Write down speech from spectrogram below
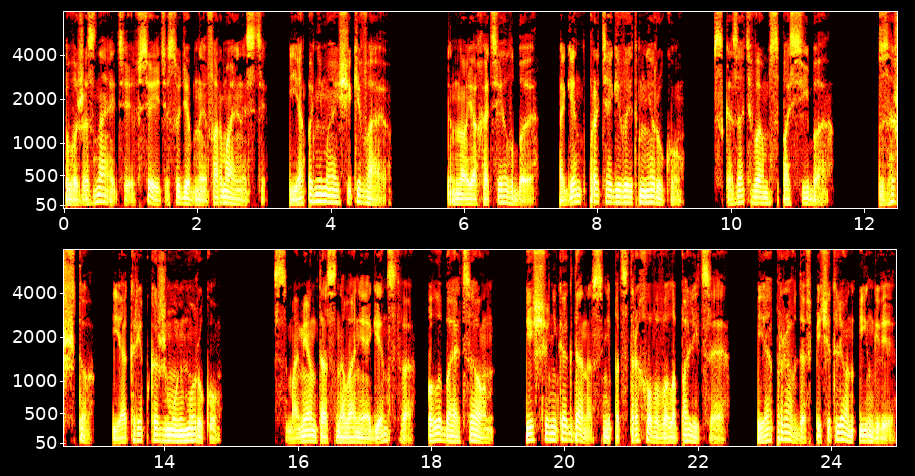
Вы же знаете все эти судебные формальности. Я понимающе киваю. Но я хотел бы... Агент протягивает мне руку. Сказать вам спасибо. За что? Я крепко жму ему руку. С момента основания агентства улыбается он. Еще никогда нас не подстраховывала полиция. Я правда впечатлен, Ингви.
